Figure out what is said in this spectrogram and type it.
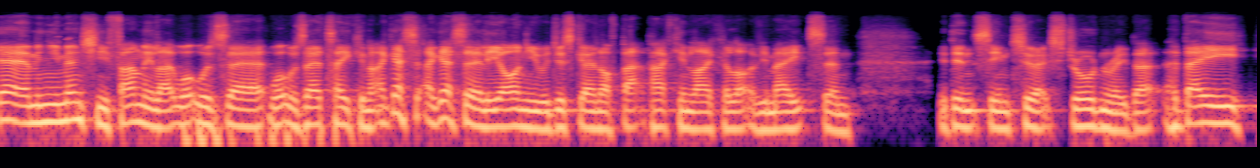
Yeah, I mean, you mentioned your family. Like, what was their what was their taking? I guess I guess early on you were just going off backpacking like a lot of your mates, and it didn't seem too extraordinary. But had they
